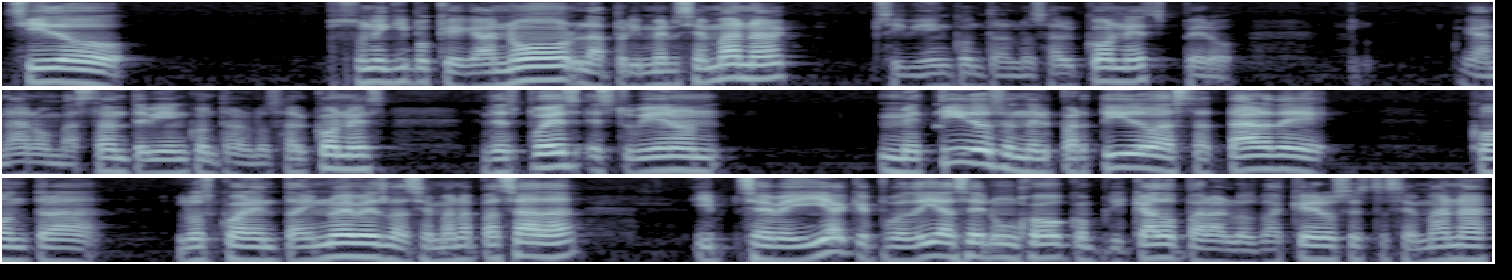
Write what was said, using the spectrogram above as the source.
sido pues, un equipo que ganó la primera semana, si bien contra los halcones, pero ganaron bastante bien contra los halcones. Después estuvieron metidos en el partido hasta tarde contra los 49 la semana pasada y se veía que podía ser un juego complicado para los vaqueros esta semana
